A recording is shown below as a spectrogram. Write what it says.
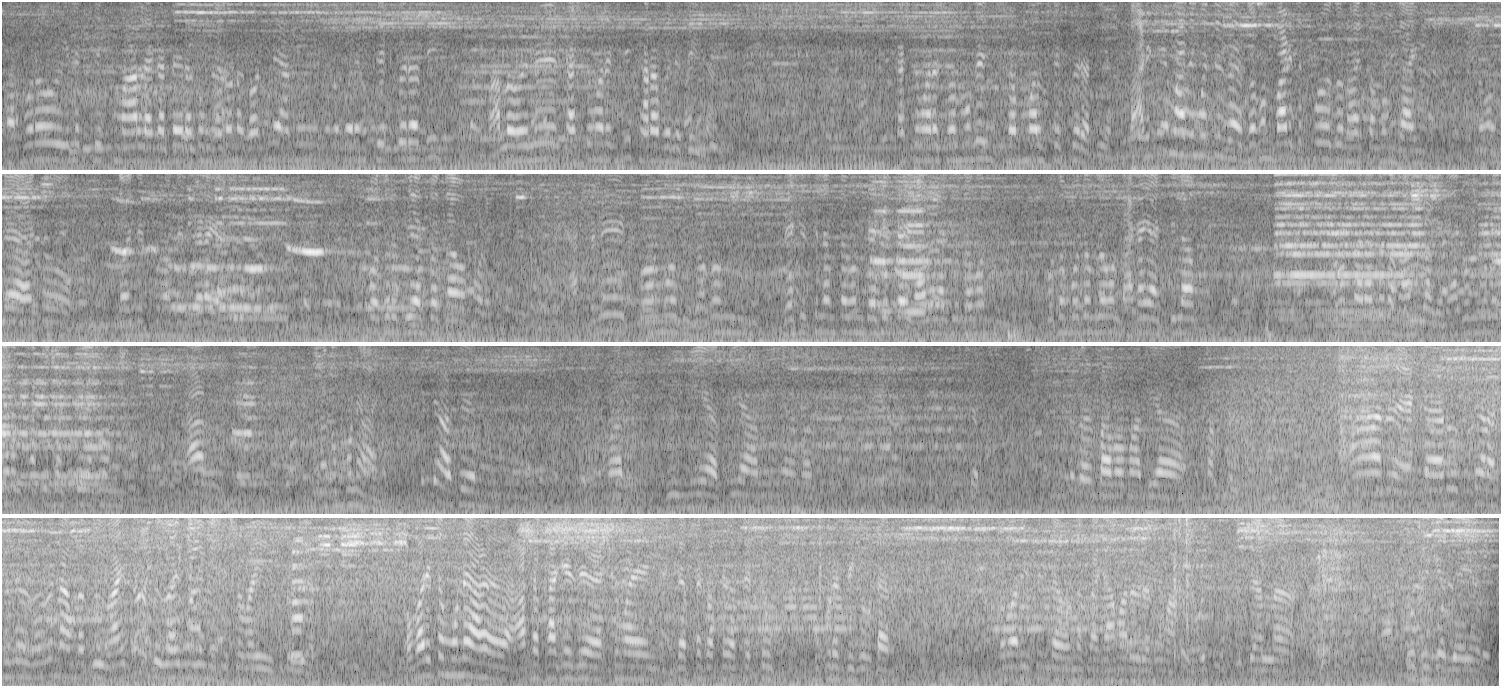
তারপরেও ইলেকট্রিক মাল একটা এরকম ঘটনা ঘটলে আমি মনে করেন চেক করে দিই, ভালো হইলে কাস্টমারের দিই, খারাপ হইলে দিই না। কাস্টমারের সম্মুখে সব মাল সেট করে দিয়ে। বাড়িতে মাঝে মধ্যে যায় যখন বাড়িতে প্রয়োজন হয় তখন যাই। তখন যায় হয়তো দশ দিন পনেরো দিন বেড়াই আসে। বছরে দু একবার যাওয়া পড়ে। আসলে কর্ম যখন দেশে ছিলাম তখন দেশেরটাই ভালো লাগতো। তখন প্রথম প্রথম যখন ঢাকায় আসছিলাম করেন বাবা মা দিয়া আর একা রোজগার আসলে ওইভাবে না আমরা দুই ভাই তো দুই ভাই মিলে মিশে সবাই চলি আর সবারই তো মনে আশা থাকে যে একসময় ব্যবসা করতে করতে একটু উপরের দিকে ওঠার। সবারই চিন্তা ভাবনা থাকে আমার ওইরকম আছে। আল্লাহ দেয়।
